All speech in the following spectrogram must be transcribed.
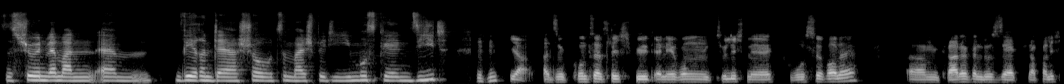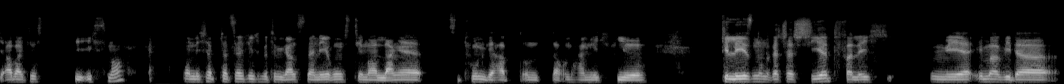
es ist schön, wenn man ähm, während der Show zum Beispiel die Muskeln sieht. Mhm, ja, also grundsätzlich spielt Ernährung natürlich eine große Rolle, ähm, gerade wenn du sehr körperlich arbeitest, wie ich es mache. Und ich habe tatsächlich mit dem ganzen Ernährungsthema lange zu tun gehabt und da unheimlich viel gelesen und recherchiert, weil ich mir immer wieder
